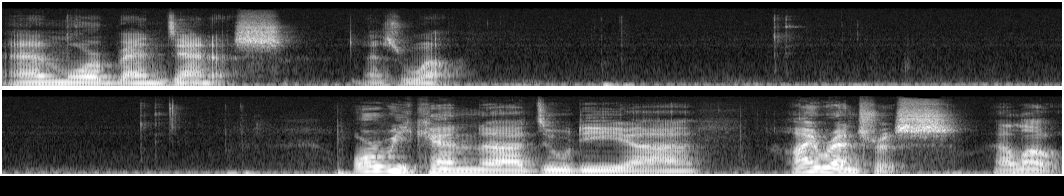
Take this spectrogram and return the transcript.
and more bandanas as well. Or we can uh, do the uh, Hi Rantras. Hello.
